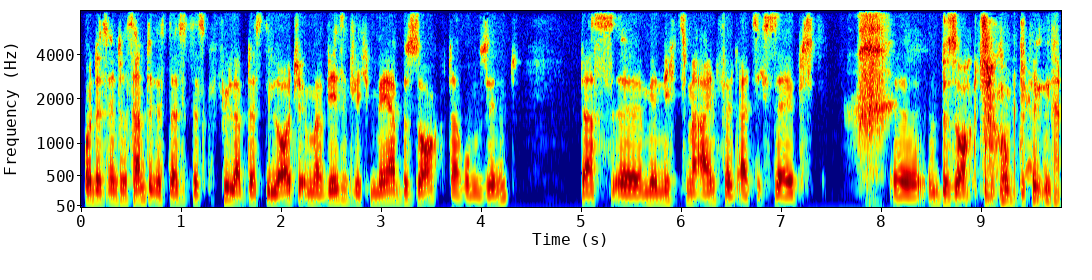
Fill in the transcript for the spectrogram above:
und das Interessante ist, dass ich das Gefühl habe, dass die Leute immer wesentlich mehr besorgt darum sind, dass äh, mir nichts mehr einfällt, als ich selbst äh, besorgt darum bin.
